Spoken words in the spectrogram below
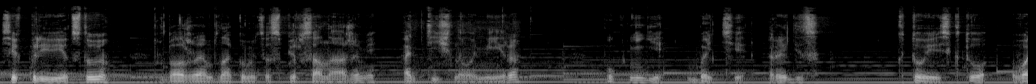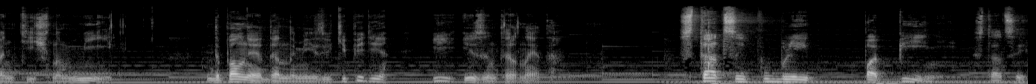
Всех приветствую. Продолжаем знакомиться с персонажами античного мира по книге Бетти Редис «Кто есть кто в античном мире», дополняя данными из Википедии и из интернета. Стаций Публий Папини. Стаций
